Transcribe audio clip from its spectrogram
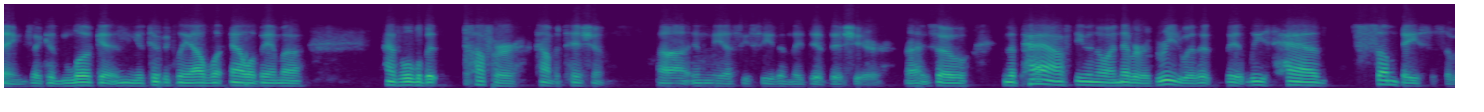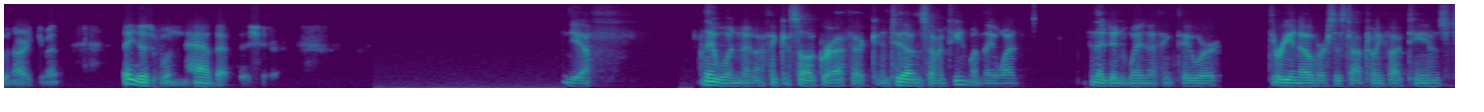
things. They could look at, and you know, typically Alabama has a little bit tougher competition uh, in the SEC than they did this year, right? So in the past, even though I never agreed with it, they at least had some basis of an argument. They just wouldn't have that this year. Yeah, they wouldn't. And I think I saw a graphic in 2017 when they went and they didn't win. I think they were three and zero oh versus top 25 teams.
